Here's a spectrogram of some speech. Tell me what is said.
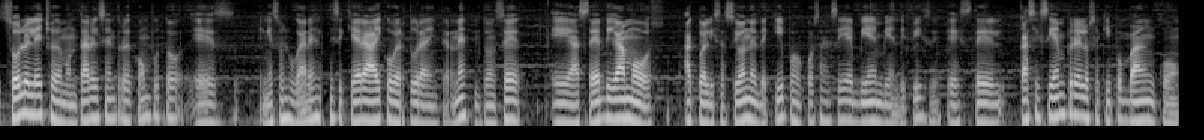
solo el hecho de montar el centro de cómputo es en esos lugares ni siquiera hay cobertura de internet. Entonces, eh, hacer, digamos, actualizaciones de equipos o cosas así es bien, bien difícil. Este, casi siempre los equipos van con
